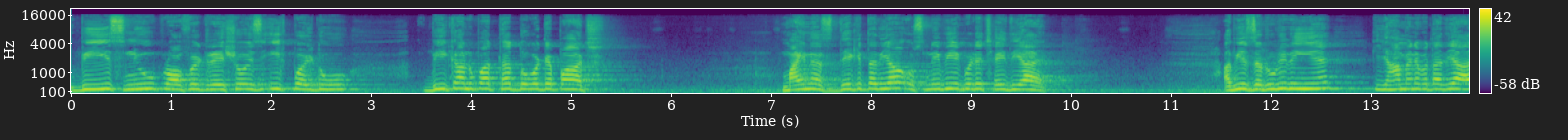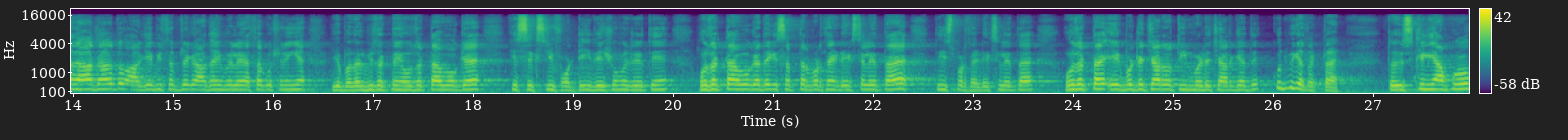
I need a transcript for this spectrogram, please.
B's new profit ratio is equal to B का अनुपात था दो बटे पाँच। माइनस, दे कितना दिया? उसने भी एक बटे छः दिया है। अब ये ज़रूरी नहीं है कि यहाँ मैंने बता दिया आधा आधा तो आगे भी सब जगह आधा ही मिले, ऐसा कुछ नहीं है। ये बदल भी सकते हैं। हो सकता है वो क्या है कि 60 40 रेशो में लेते हैं। हो सकता है वो कहते हैं कि 70 परसेंट एक से लेता है 30 परसेंट एक से लेता है। हो सकता है एक बटे चार और तीन बटे चार कहते कुछ भी कह सकता है। तो इसके लिए आपको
